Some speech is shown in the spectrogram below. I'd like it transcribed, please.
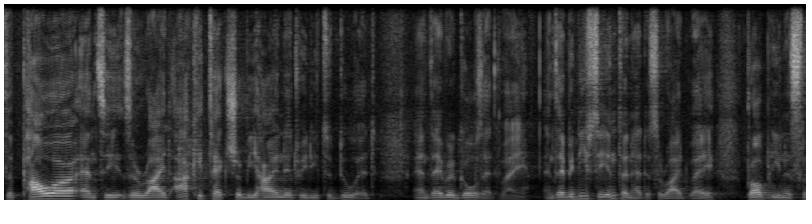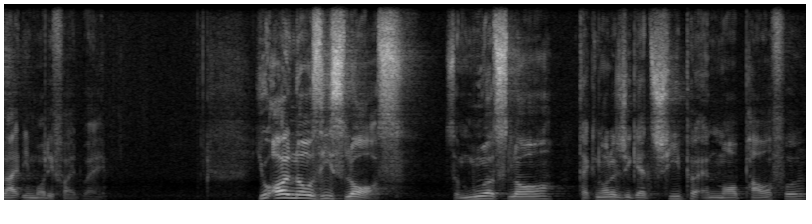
the power and the, the right architecture behind it really to do it, and they will go that way. And they believe the internet is the right way, probably in a slightly modified way. You all know these laws. The Moore's law, technology gets cheaper and more powerful.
